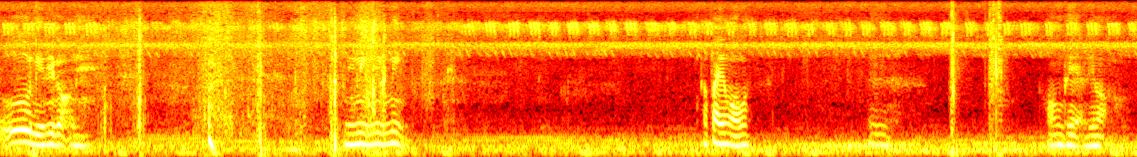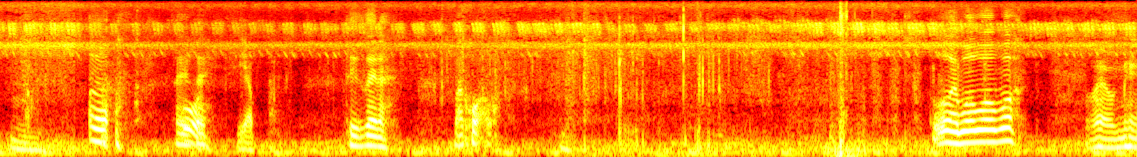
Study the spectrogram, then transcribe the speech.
โอ้นี่ที่เนาะนี่นี่นี่นี่กาแฟหมอเออห้องเถะที่เนาะเออใส่โอ้ใส่ยเสียบถือใส่เลยมาขวาวโอ้ยบัวบัวบัวแววหนึ่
